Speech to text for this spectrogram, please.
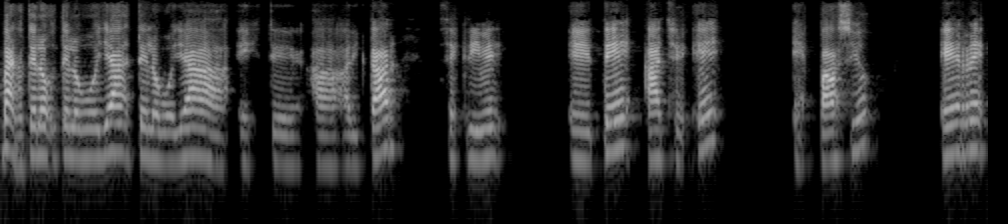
bueno, te lo, te lo voy a, te lo voy a, este, a, dictar. Se escribe eh, T-H-E espacio R-U-N-N-E-R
